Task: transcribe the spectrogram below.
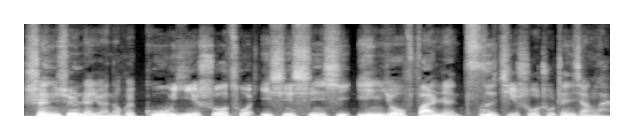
审讯人员呢会故意说错一些信息，引诱犯人自己说出真相来。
